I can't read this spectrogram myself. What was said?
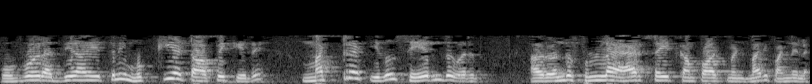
ஒவ்வொரு அத்தியாயத்திலயும் முக்கிய டாபிக் இது மற்ற இதுவும் சேர்ந்து வருது. அவர் வந்து ஃபுல்லா ஏர் டைட் கம்பார்ட்மெண்ட் மாதிரி பண்ணல.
